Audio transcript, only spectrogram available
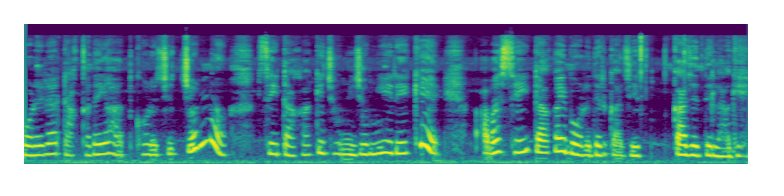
বড়েরা টাকা দেয় হাত খরচের জন্য সেই টাকাকে জমি জমিয়ে রেখে আবার সেই টাকাই বড়দের কাজে কাজেতে লাগে।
